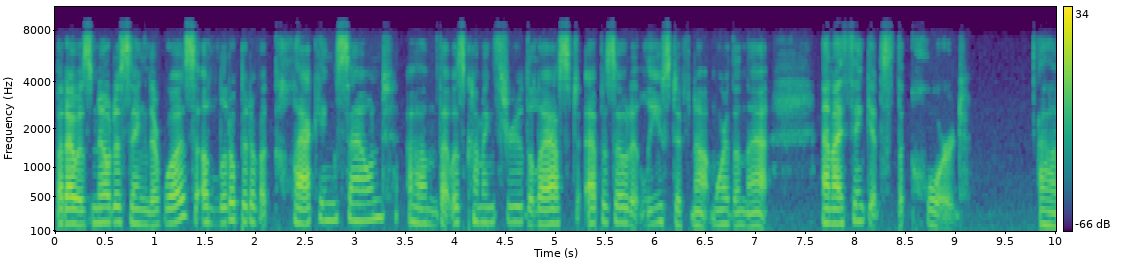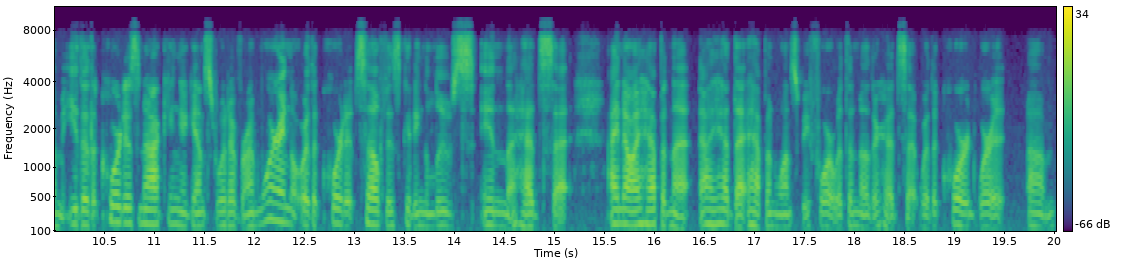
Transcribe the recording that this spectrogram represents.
but I was noticing there was a little bit of a clacking sound um, that was coming through the last episode, at least, if not more than that. And I think it's the cord. um, either the cord is knocking against whatever I'm wearing or the cord itself is getting loose in the headset. I know I happened that I had that happen once before with another headset where the cord where it um,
